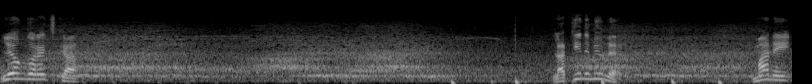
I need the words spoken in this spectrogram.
León Goretzka. La tiene Müller. Mane.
